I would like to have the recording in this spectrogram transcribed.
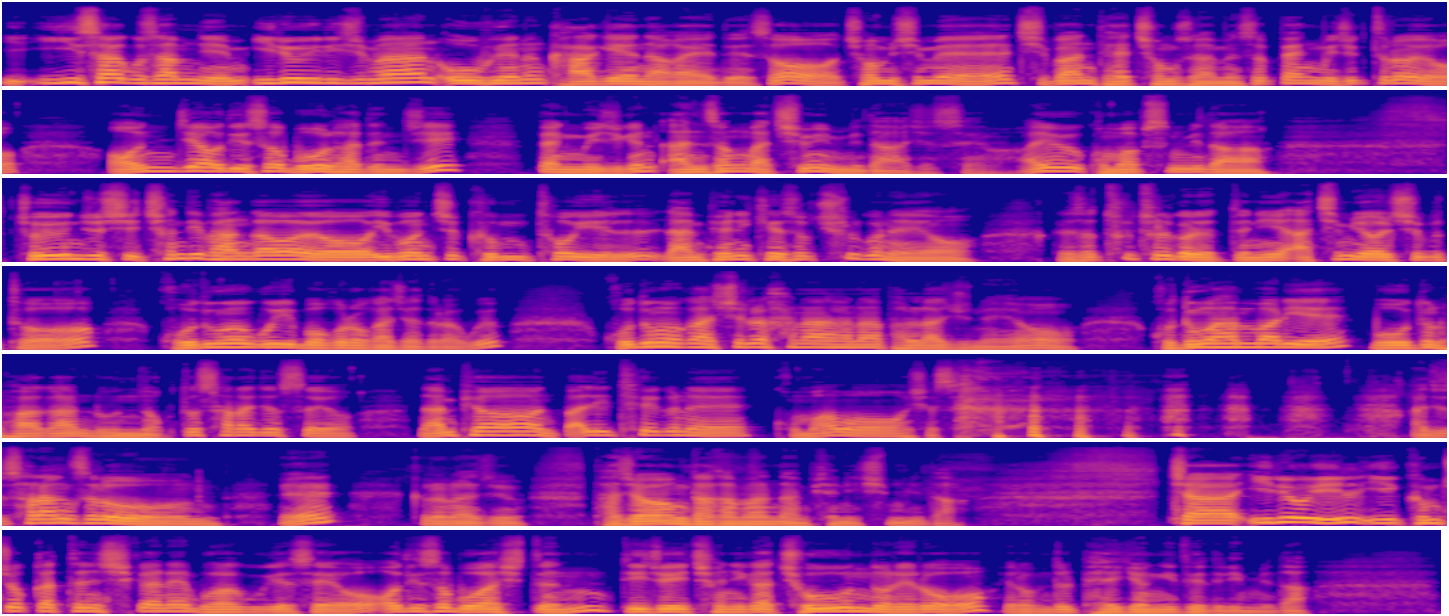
2493님, 일요일이지만 오후에는 가게에 나가야 돼서 점심에 집안 대청소하면서 백뮤직 들어요. 언제 어디서 뭘 하든지 백뮤직은 안성맞춤입니다. 하셨어요. 아유, 고맙습니다. 조윤주 씨, 천디 반가워요. 이번 주 금, 토, 일 남편이 계속 출근해요. 그래서 툴툴거렸더니 아침 10시부터 고등어 구이 먹으러 가자더라고요. 고등어 가시를 하나하나 발라주네요. 고등어 한 마리에 모든 화가 눈녹도 사라졌어요. 남편 빨리 퇴근해. 고마워 하셨어요. 아주 사랑스러운 예? 그런 아주 다정다감한 남편이십니다. 자, 일요일 이 금쪽 같은 시간에 뭐 하고 계세요? 어디서 뭐 하시든 DJ 천이가 좋은 노래로 여러분들 배경이 되드립니다.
